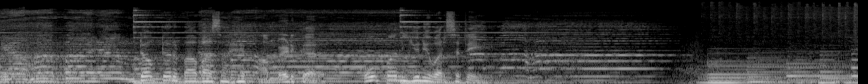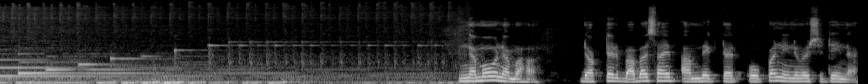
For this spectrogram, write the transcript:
ડોક્ટર બાબા સાહેબ આંબેડકર ઓપન યુનિવર્સિટી નમો નમઃ. ડૉક્ટર બાબા સાહેબ આંબેડકર ઓપન યુનિવર્સિટીના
